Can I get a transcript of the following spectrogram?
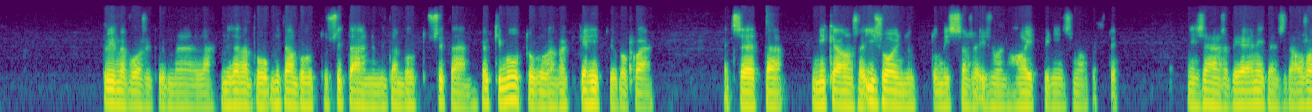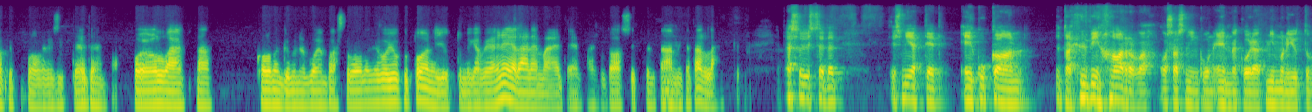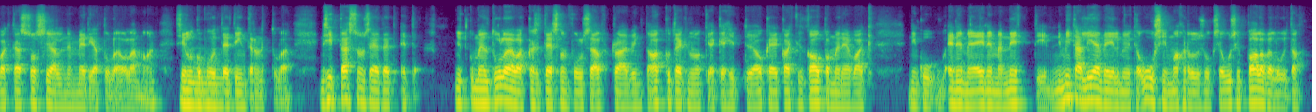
viime vuosikymmenellä, mitä, me puhu, mitä on puhuttu sitä ennen, mitä on puhuttu sitä ennen. Kaikki muuttuu koko ajan, kaikki kehittyy koko ajan. että se, että mikä on se isoin juttu, missä on se isoin haippi niin sanotusti, niin sehän se vie eniten sitä osakepuolta sitten eteenpäin. Voi olla, että 30 vuoden päästä voi olla joku, joku toinen juttu, mikä vie enää enemmän eteenpäin kuin taas sitten tämä, mm. mikä tällä hetkellä. Tässä on just se, että jos miettii, että ei kukaan tai hyvin harva osasi niin kuin ennakoida, että millainen juttu vaikka tämä sosiaalinen media tulee olemaan silloin, kun mm. puhuttiin, että internet tulee. Niin sitten tässä on se, että, että, että nyt kun meillä tulee vaikka se Teslan full self-driving tai akkuteknologia kehittyy, ja okei, kaikki kauppa menee vaikka niin kuin enemmän ja enemmän nettiin, niin mitä lieveilmiöitä, uusia mahdollisuuksia, uusia palveluita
